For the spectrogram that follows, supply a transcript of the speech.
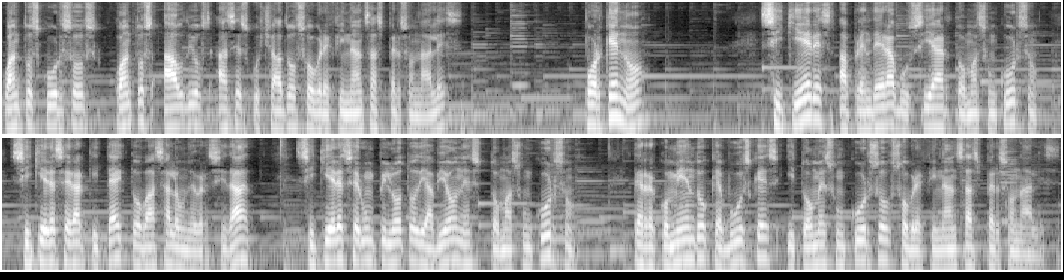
cuántos cursos, cuántos audios has escuchado sobre finanzas personales? ¿Por qué no? Si quieres aprender a bucear, tomas un curso. Si quieres ser arquitecto, vas a la universidad. Si quieres ser un piloto de aviones, tomas un curso te recomiendo que busques y tomes un curso sobre finanzas personales.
